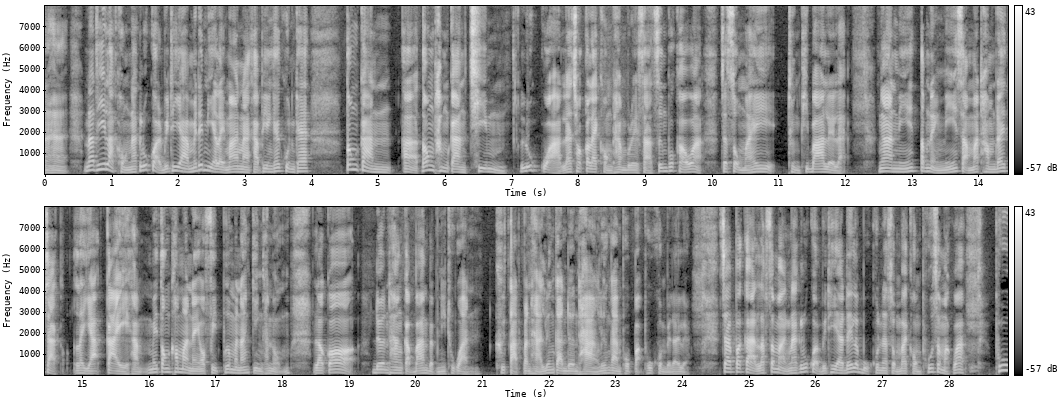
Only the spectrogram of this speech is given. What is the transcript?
นะฮะหน้าที่หลักของนักลูกกวาดวิทยาไม่ได้มีอะไรมากนะครับ เพียงแค่คุณแค่ต้องการอ่าต้องทำการชิมลูกกวาดและช็อกโกแลตของทางบริษัท ซึ่งพวกเขาอะจะส่งมาให้ถึงที่บ้านเลยแหละ งานนี้ตำแหน่งนี้สามารถทำได้จากระยะไกลครับ ไม่ต้องเข้ามาในออฟฟิศเพื่อมานั่งกินขนม แล้วก็เดินทางกลับบ้านแบบนี้ทุกวัน คือตัดปัญหาเรื่องการเดินทางเรื่องการพบปะผู้คนไปได้เลย จากประกาศรับสมัครนักลูกกวาดวิทยาได้ระบุคุณสมบัติของผู้สมัครว่า ผู้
